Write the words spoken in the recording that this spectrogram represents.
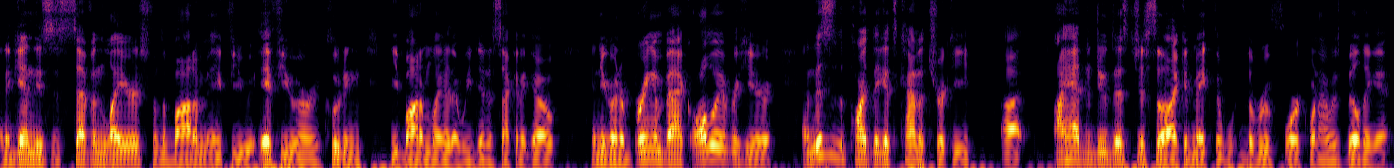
and again, this is seven layers from the bottom if you if you are including the bottom layer that we did a second ago. And you're going to bring them back all the way over here. And this is the part that gets kind of tricky. Uh, I had to do this just so I could make the, the roof work when I was building it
